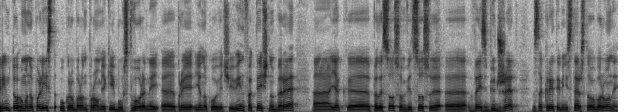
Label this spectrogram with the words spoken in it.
Крім того, монополіст Укроборонпром, який був створений е, при Януковичі, він фактично бере е, як е, пилисосом відсосує весь бюджет. Закрите Міністерство оборони.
